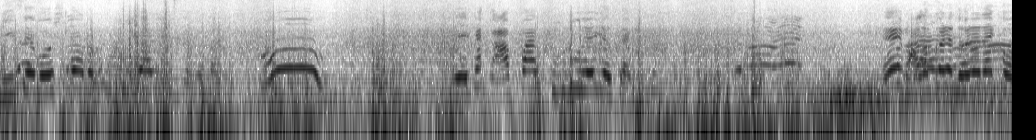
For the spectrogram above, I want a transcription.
নিচে বসলে তখন এটা কাপা শুরু হয়ে গেছে এখন। এই ভালো করে ধরে রাখো।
